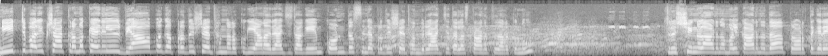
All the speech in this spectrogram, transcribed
നീറ്റ് പരീക്ഷാ ക്രമക്കേടിൽ വ്യാപക പ്രതിഷേധം നടക്കുകയാണ് രാജ്യത്താകെയും. കോൺഗ്രസിന്റെ പ്രതിഷേധം രാജ്യ തലസ്ഥാനത്ത് നടക്കുന്നു. ദൃശ്യങ്ങളാണ് നമ്മൾ കാണുന്നത്. പ്രവർത്തകരെ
